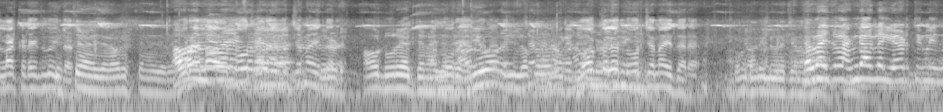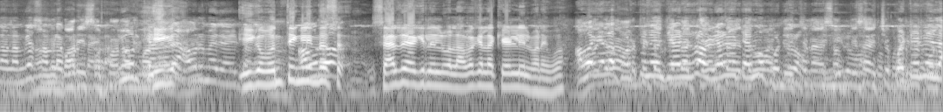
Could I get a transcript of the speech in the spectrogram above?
ಎಲ್ಲ ಕಡೆಯಿಂದಲೂ ಎಷ್ಟು ಇದ್ದಾರೆ. ಜನ ಇದ್ದಾರೆ? ಅವ್ರು ಎಷ್ಟು ಜನ ಇದ್ದಾರೆ? ಅವರೆಲ್ಲ ಅವರೆಲ್ಲ ನೂರ ನೂರೈವತ್ತು ಜನ ಇದ್ದಾರೆ. ಅವ್ರು ನೂರೈವತ್ತು ಜನ ಇದ್ದಾರೆ. ನೀವು ಲೋಕಲ್ ಲೋಕಲ್ ನೂರು ಜನ ಇದ್ದಾರೆ. ಎಲ್ಲ ಇದ್ರೆ ಹಂಗಾಗ್ಲೇ ಎರಡು ತಿಂಗಳಿಂದ ನಮಗೆ ಸಂಬಳ ಅವ್ರ ಮೇಲೆ ಈಗ ಒಂದ್ ತಿಂಗಳಿಂದ ಸ್ಯಾಲ್ರಿ ಆಗಿರ್ಲಿಲ್ವಲ್ಲ ಅವಾಗೆಲ್ಲ ಕೇಳಲಿಲ್ವಾ ನೀವು? ಅವಾಗೆಲ್ಲ ಕೊಡ್ತೀನಿ ಅಂತ ಹೇಳಿದ್ರು ಅವ್ರು ಹೇಳೋ ಟೈಮು ಕೊಟ್ಟರು ಕೊಟ್ಟಿರ್ಲಿಲ್ಲ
